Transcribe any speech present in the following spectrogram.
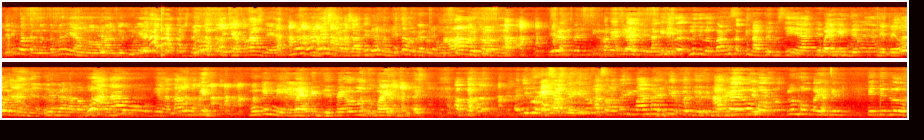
Jadi buat teman-teman yang mau lanjut kuliah satu atau S2 Pikir keras deh ya Ini salah satu teman kita udah berpengalaman soalnya Ya kan tadi sih Oke. Iya, lagi juga lu juga bangsat kenapa mesti Iya, bayangin J- bayangin JPO nya. jembatannya dong. Iya enggak apa Gua nggak tahu, nggak tahu mungkin. Mungkin nih. ya. Bayangin JPO gua kebayang apa? Aja gua esasnya gitu asalnya di mana bener Apa lu mau lu mau bayangin titit lu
